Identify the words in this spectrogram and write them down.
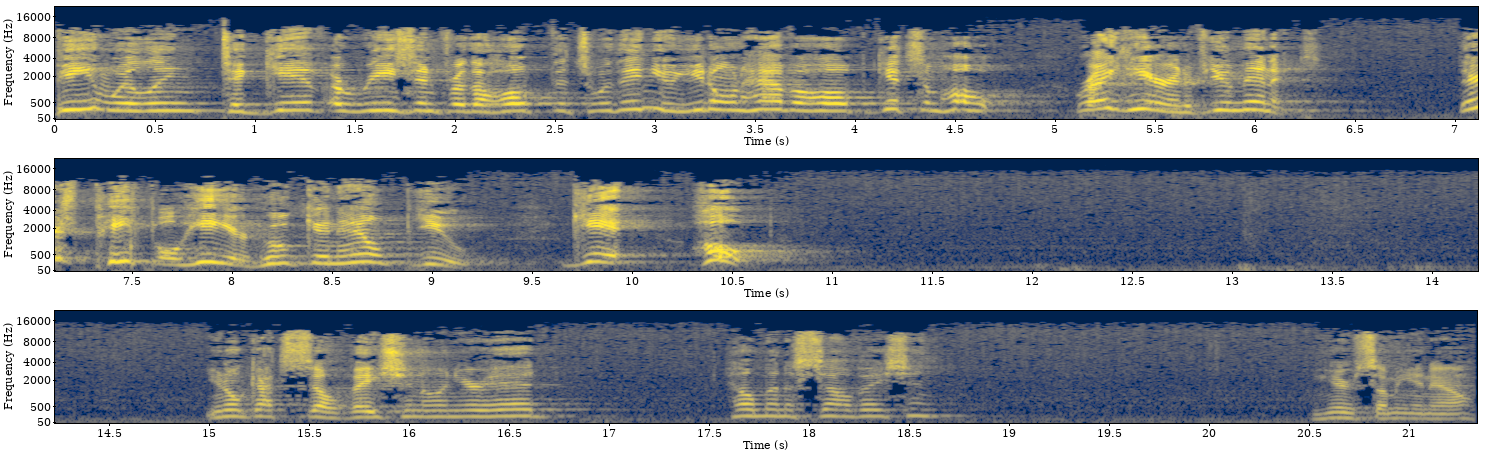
Be willing to give a reason for the hope that's within you. You don't have a hope, get some hope right here in a few minutes. There's people here who can help you get hope. You don't got salvation on your head? Helmet of salvation? You hear some of you now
